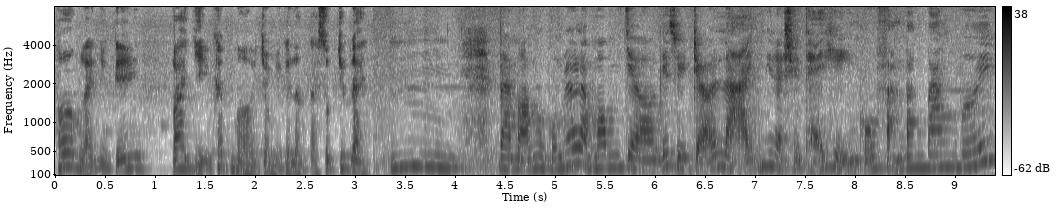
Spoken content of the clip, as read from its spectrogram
hơn là những cái vai diễn khách mời trong những cái lần tái xuất trước đây. Uhm, và mọi người cũng rất là mong chờ cái sự trở lại cũng như là sự thể hiện của phạm băng băng với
